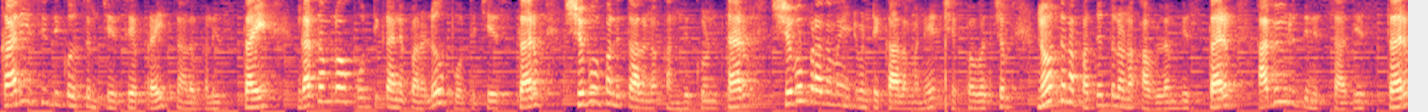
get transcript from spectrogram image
కార్యసిద్ధి కోసం చేసే ప్రయత్నాలు ఫలిస్తాయి. గతంలో పూర్తి కాని పనులు పూర్తి చేస్తారు. శుభ ఫలితాలను అందుకుంటారు. శుభప్రదమైనటువంటి కాలం అనే చెప్పవచ్చు. నూతన పద్ధతులను అవలంబిస్తారు. అభివృద్ధిని సాధిస్తారు.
